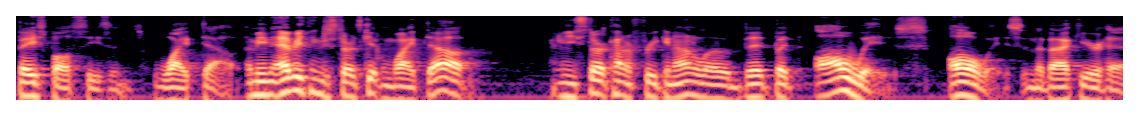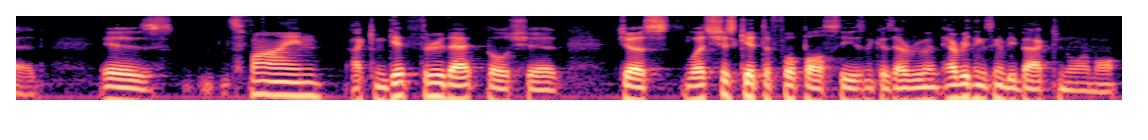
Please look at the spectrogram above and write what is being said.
Baseball season's wiped out. I mean, everything just starts getting wiped out, and you start kind of freaking out a little bit. But always, always in the back of your head is it's fine. I can get through that bullshit. Just let's just get to football season because everyone everything's gonna be back to normal.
